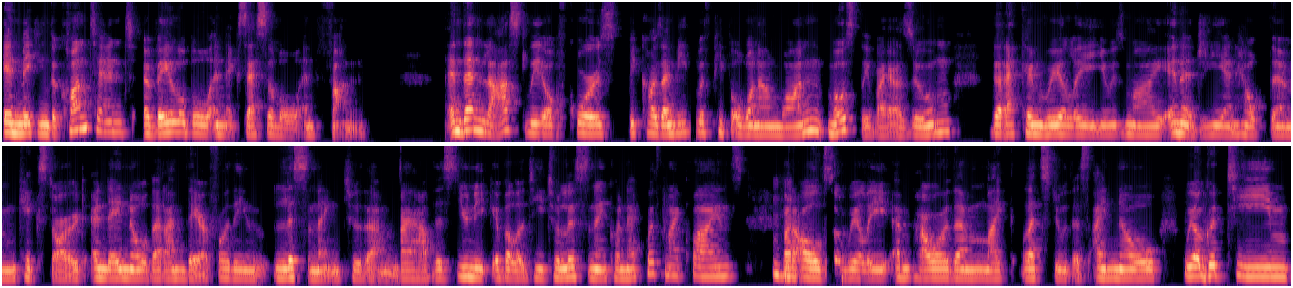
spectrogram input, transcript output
in making the content available and accessible and fun. And then lastly, of course, because I meet with people one on one, mostly via Zoom, that I can really use my energy and help them kickstart. And they know that I'm there for the listening to them. I have this unique ability to listen and connect with my clients, mm-hmm. but also really empower them like, let's do this. I know we are a good team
